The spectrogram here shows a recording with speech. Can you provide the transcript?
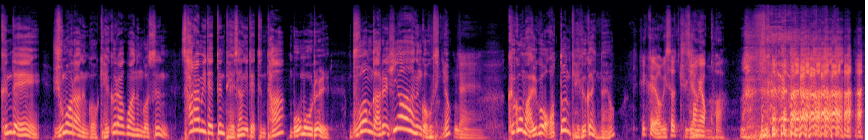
근데 유머라는 거 개그라고 하는 것은 사람이 됐든 대상이 됐든 다 모모를 무언가를 희화화하는 거거든요. 네. 그거 말고 어떤 개그가 있나요? 그러니까 여기서 중요한 거. 성역화.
